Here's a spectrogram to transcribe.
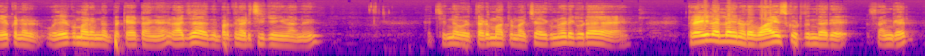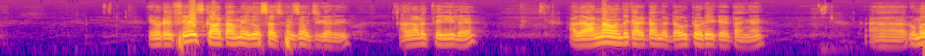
இயக்குனர் உதயகுமார் அண்ணன் இப்போ கேட்டாங்க ராஜா இந்த படத்தில் நடிச்சிருக்கீங்களான்னு? சின்ன ஒரு தடுமாற்றம் ஆச்சு அதுக்கு முன்னாடி கூட ட்ரெயிலரில் என்னோட வாய்ஸ் கொடுத்துருந்தாரு சங்கர். என்னுடைய ஃபேஸ் காட்டாமல் ஏதோ சஸ்பென்ஸாக வச்சுருக்காரு. அதனால் தெரியல. அது அண்ணா வந்து கரெக்டாக அந்த டவுட்டோடயே கேட்டாங்க. ரொம்ப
